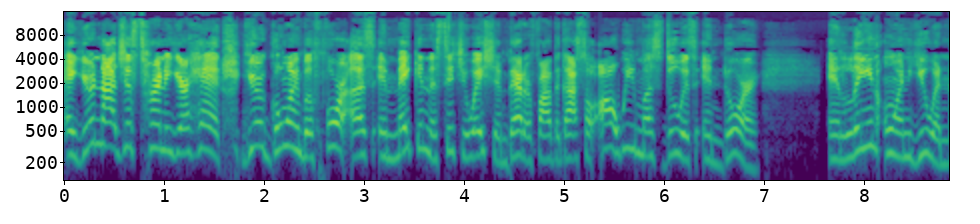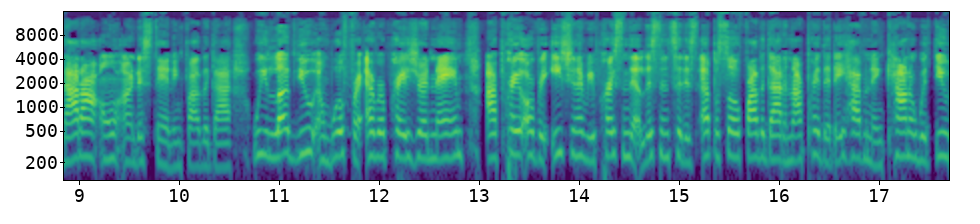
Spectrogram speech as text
And you're not just turning your head, you're going before us and making the situation better, Father God. So all we must do is endure and lean on you and not our own understanding, Father God. We love you and will forever praise your name. I pray over each and every person that listens to this episode, Father God, and I pray that they have an encounter with you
